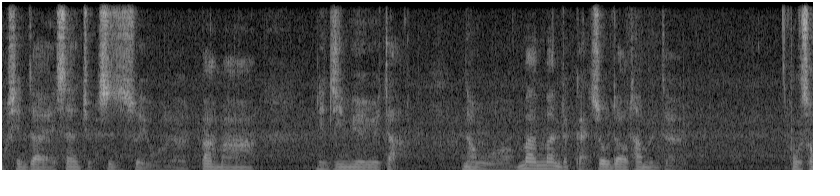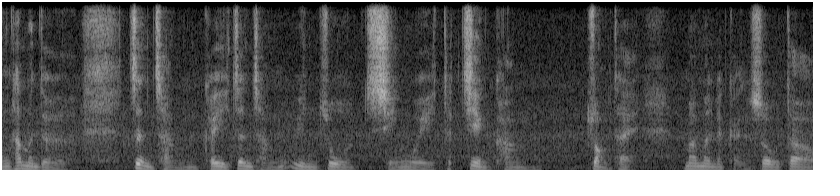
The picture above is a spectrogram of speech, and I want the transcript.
我现在三十九、四十岁，我的爸妈年纪越来越大，那我慢慢的感受到他们的，我从他们的正常可以正常运作行为的健康状态。慢慢的感受到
